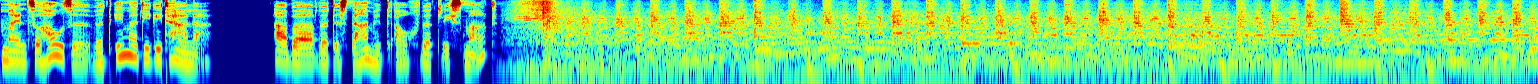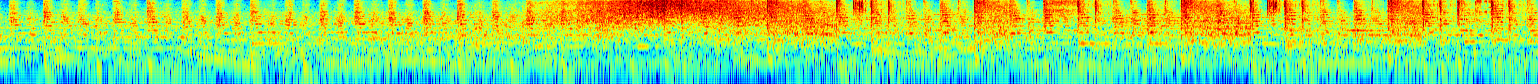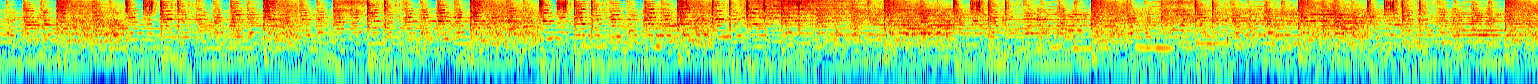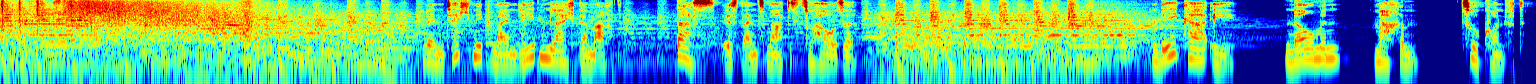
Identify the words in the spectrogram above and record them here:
Mein Zuhause wird immer digitaler. Aber wird es damit auch wirklich smart? Wenn Technik mein Leben leichter macht, das ist ein smartes Zuhause. DKE. Normen machen Zukunft.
